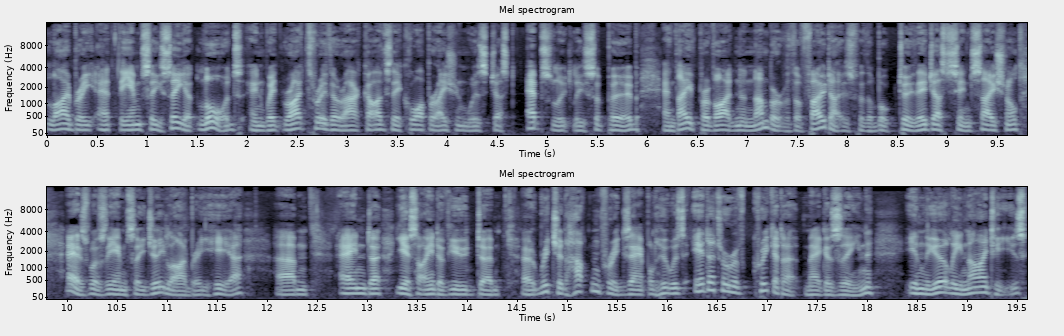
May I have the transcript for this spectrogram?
library at the MCC at Lords and went right through their archives. Their cooperation was just absolutely superb, and they've provided a number of the photos for the book too. They're just sensational, as was the MCG library here. Um, and uh, yes, I interviewed uh, uh, Richard Hutton, for example, who was editor of Cricketer magazine in the early 90s,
